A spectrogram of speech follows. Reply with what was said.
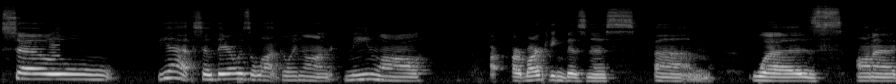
so yeah, so there was a lot going on. Meanwhile, our, our marketing business um, was on a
